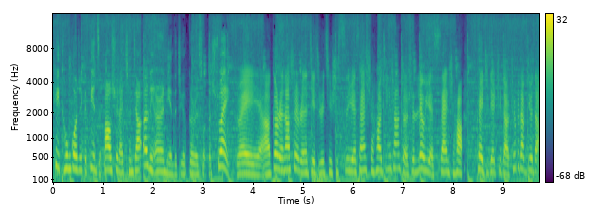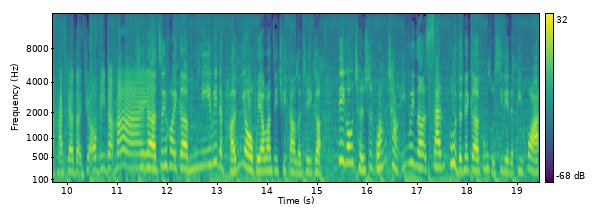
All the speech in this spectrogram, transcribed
可以通过这个电子报税来成交二零二二年的这个个人所得税。对啊，个人纳税人的截止日期是四月三十号，经商者是六月三十号，可以直接去到 tripw 的 hastel 的 gov 的 my。是的，最后一个 M V 的朋友，不要忘记去到了这个。地宫城市广场，因为呢，三幅的那个公主系列的壁画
